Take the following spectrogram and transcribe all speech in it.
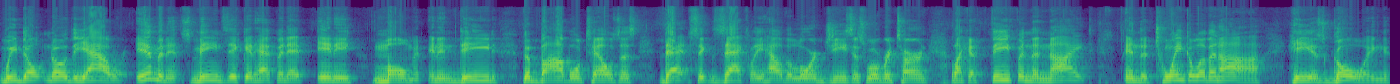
we don't know the hour. Imminence means it could happen at any moment. And indeed, the Bible tells us that's exactly how the Lord Jesus will return. Like a thief in the night, in the twinkle of an eye, he is going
